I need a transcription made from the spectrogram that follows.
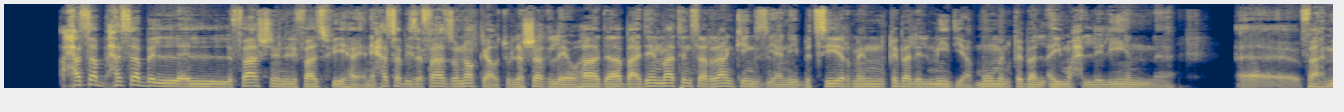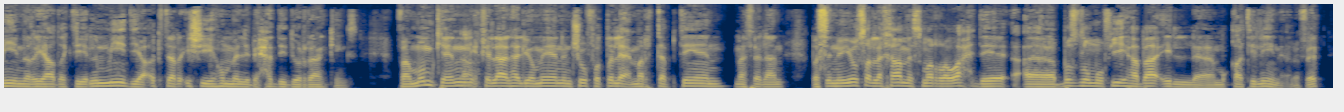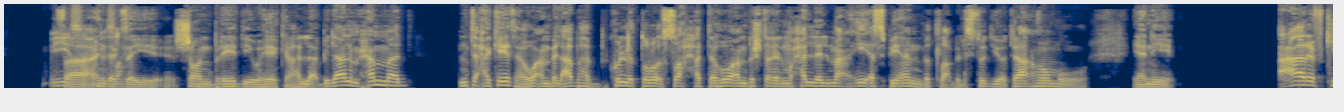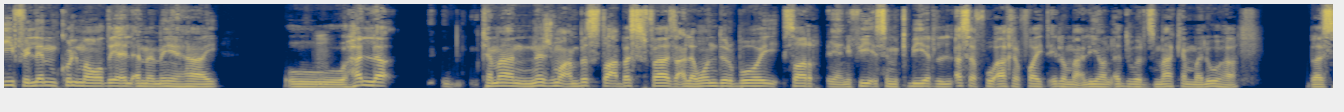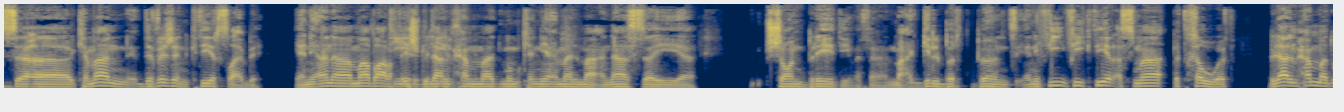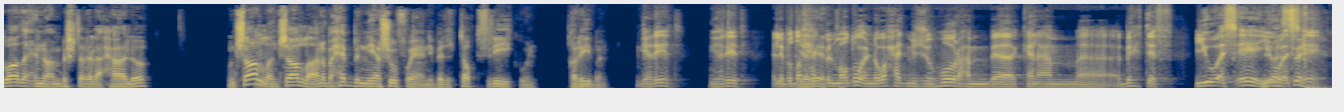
حسب حسب ال fashion اللي فاز فيها يعني حسب إذا فازوا knockout ولا شغلة وهذا بعدين ما تنسى ال rankings يعني بتصير من قبل الميديا مو من قبل أي محللين آه، فاهمين الرياضة كثير الميديا أكثر إشي هم اللي بيحددوا ال rankings فممكن أوه. خلال هاليومين نشوفه طلع مرتبتين مثلا بس إنه يوصل لخامس مرة واحدة آه، بظلموا فيها باقي المقاتلين عرفت؟ فعندك زي شون بريدي وهيك. هلأ بلال محمد أنت حكيتها هو عم بيلعبها بكل الطرق الصح حتى هو عم بيشتغل محلل مع ESPN بيطلع بالاستوديو تاعهم ويعني عارف كيف يلم كل مواضيع ال MMA هاي. وهلأ كمان نجمه عم بيسطع بس فاز على وندر بوي صار يعني في اسم كبير للأسف هو آخر fight له مع ليون ادواردز ما كملوها. بس آه كمان division كتير صعبة. يعني أنا ما بعرف إيش بلال محمد ممكن يعمل مع ناس زي آه، شون بريدي مثلا مع جيلبرت بيرنز يعني في في كثير أسماء بتخوف. بلال محمد واضح إنه عم بيشتغل على حاله. وإن شاء الله إن شاء الله أنا بحب إني أشوفه يعني بال top 3 يكون قريبا. يا ريت يا ريت. اللي بضحك بالموضوع إنه واحد من الجمهور عم كان عم بيهتف. يو إس اي يو إس اي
